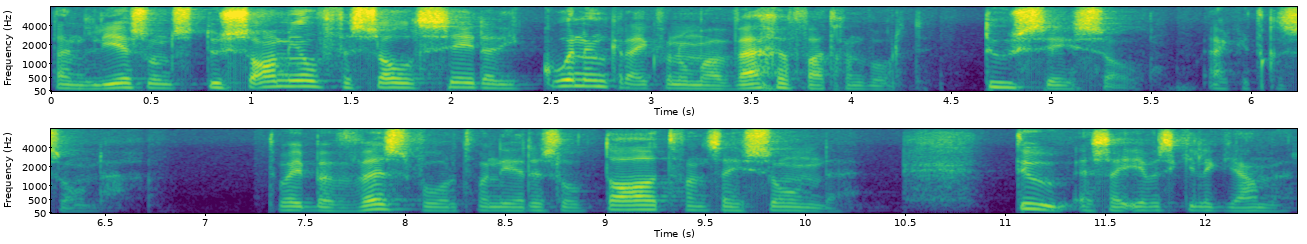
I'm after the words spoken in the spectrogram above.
dan lees ons toe Samuel vir Saul sê dat die koninkryk van hom af weggevat gaan word. Toe sê Saul, ek het gesondig. Toe hy bewus word van die resultaat van sy sonde toe is hy ewe skielik jammer.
